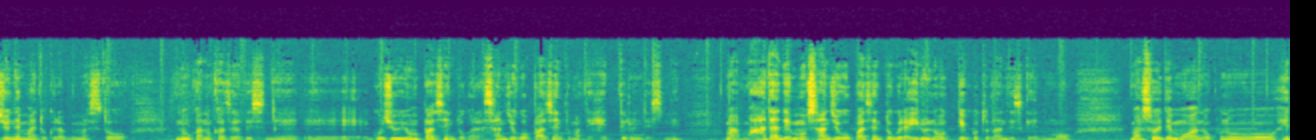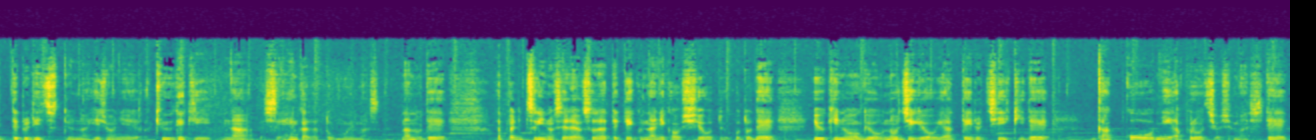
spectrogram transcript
10年前と比べますと農家の数がですね、えー、54%から35%まで減ってるんですね。まあ、まだでも35%ぐらいいるのっていうことなんですけれども、まあ、それでもあのこの減ってる率っていうのは非常に急激な変化だと思います。なのでやっぱり次の世代を育てていく何かをしようということで有機農業の事業をやっている地域で学校にアプローチをしまして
